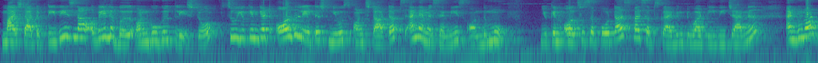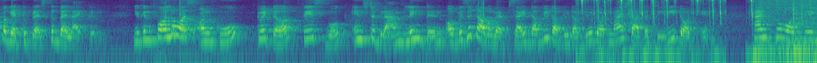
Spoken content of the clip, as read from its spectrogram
My Startup TV is now available on Google Play Store, so you can get all the latest news on startups and MSMEs on the move. You can also support us by subscribing to our TV channel and do not forget to press the bell icon. You can follow us on Koo, Twitter, Facebook, Instagram, LinkedIn or visit our website www.mystartuptv.in. Thanks for watching.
